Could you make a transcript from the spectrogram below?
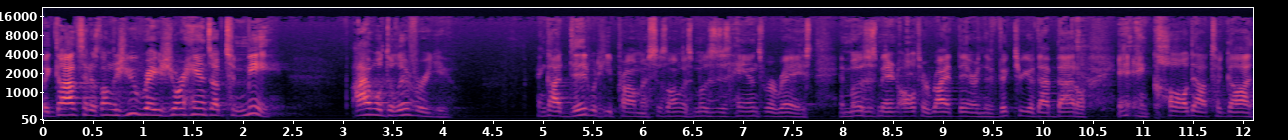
But God said, As long as you raise your hands up to me, I will deliver you. And God did what he promised as long as Moses' hands were raised. And Moses made an altar right there in the victory of that battle and, and called out to God,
